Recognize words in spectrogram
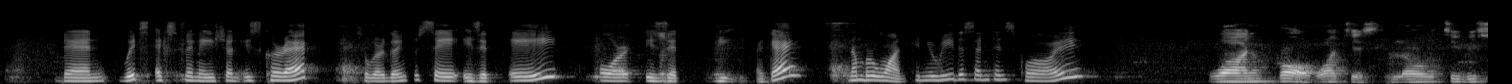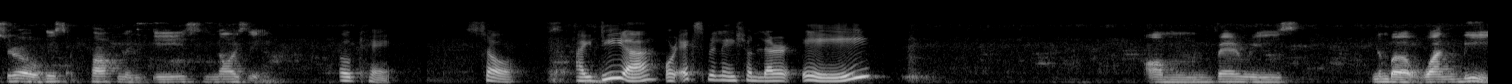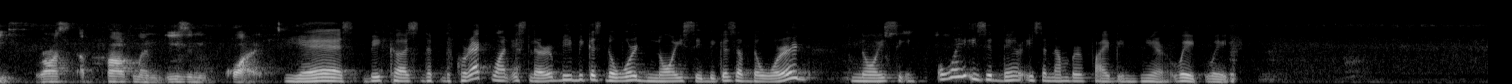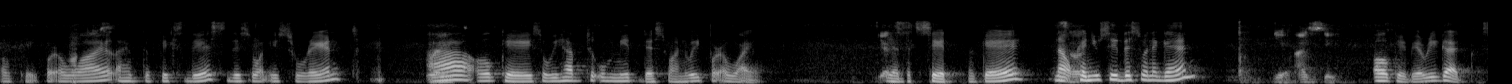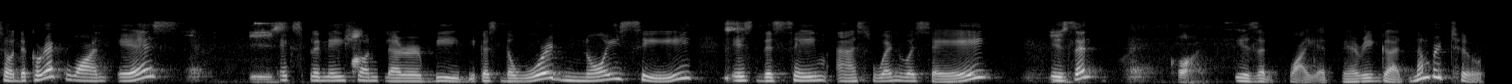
then which explanation is correct? So we're going to say, is it A or is it B? Okay? Number one, can you read the sentence, Khoi? One girl watches low TV show. His apartment is noisy. Okay. So, idea or explanation letter A, Um, varies. Number one B. Ross apartment isn't quiet. Yes, because the, the correct one is letter B because the word noisy, because of the word noisy. Oh, why is it there is a number five in here? Wait, wait. Okay, for a while I have to fix this. This one is rent. Ah, okay. So we have to omit this one. Wait for a while. Yes. Yeah, that's it. Okay. Now, So- can you see this one again? Yeah, I see. Okay, very good. So the correct one is Is explanation letter B because the word noisy is the same as when we say isn't quiet. isn't quiet. Very good. Number two.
